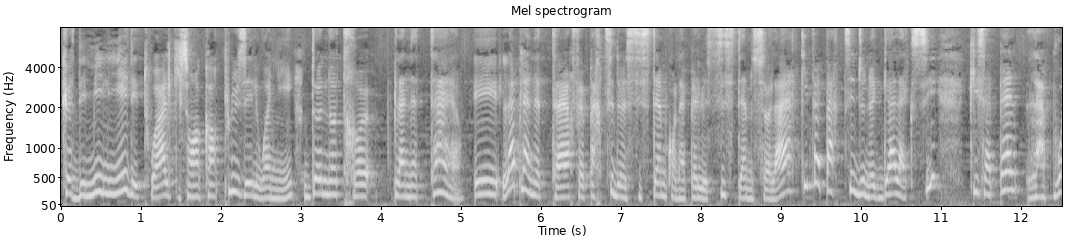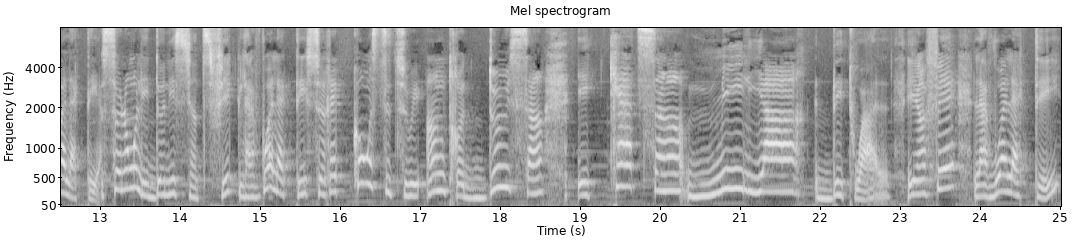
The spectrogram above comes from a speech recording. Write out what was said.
que des milliers d'étoiles qui sont encore plus éloignées de notre planète Terre. Et la planète Terre fait partie d'un système qu'on appelle le système solaire qui fait partie d'une galaxie qui s'appelle la Voie lactée. Selon les données scientifiques, la Voie lactée serait constituée entre 200 et 400 milliards d'étoiles. Et en fait, la Voie lactée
